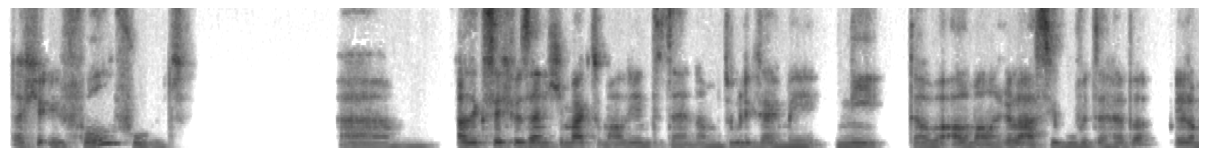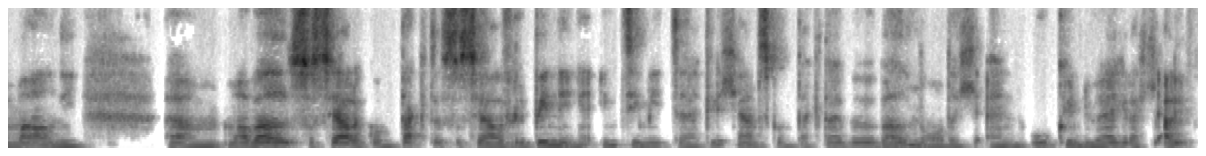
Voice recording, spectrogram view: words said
dat je je vol voelt. Um, als ik zeg we zijn niet gemaakt om alleen te zijn, dan bedoel ik daarmee niet dat we allemaal een relatie hoeven te hebben. Helemaal niet. Um, maar wel sociale contacten, sociale verbindingen, intimiteit, lichaamscontact, dat hebben we wel nodig. En hoe kunnen wij dat je... Allee,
